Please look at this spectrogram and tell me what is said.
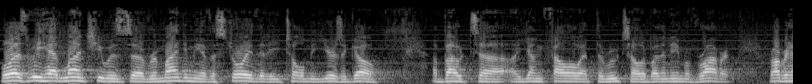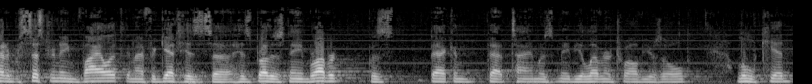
Well, as we had lunch, he was uh, reminding me of a story that he told me years ago about uh, a young fellow at the root cellar by the name of Robert. Robert had a sister named Violet, and I forget his, uh, his brother's name. Robert was, back in that time, was maybe 11 or 12 years old, a little kid.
